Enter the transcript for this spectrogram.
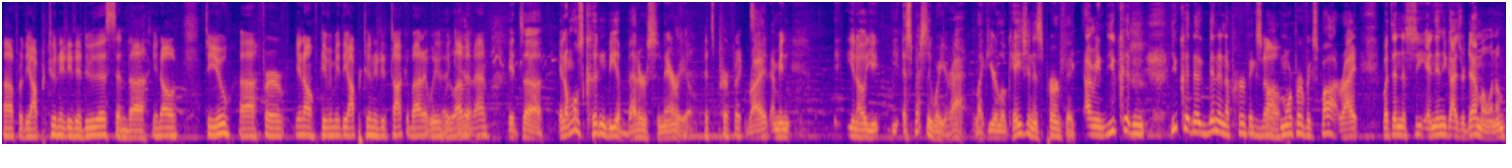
Uh, for the opportunity to do this, and uh, you know, to you uh, for you know giving me the opportunity to talk about it. We, we love yeah. it, man. It's uh, it almost couldn't be a better scenario, It's perfect, right? I mean, you know, you you- especially where you're at, like your location is perfect. I mean, you couldn't you couldn't have been in a perfect spot, No. more perfect spot, right? But then to see, and then you guys are demoing them,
